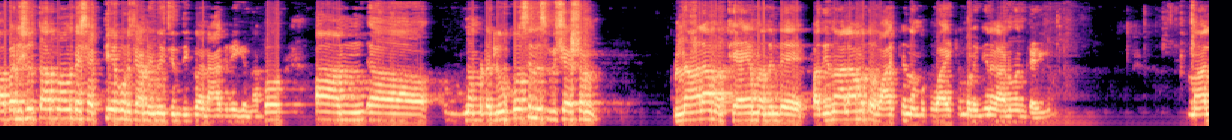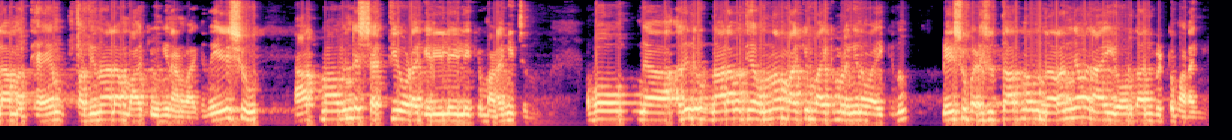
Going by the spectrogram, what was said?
ആ പരിശുദ്ധാത്മാവിന്റെ ശക്തിയെ കുറിച്ചാണ് ഇന്ന് ചിന്തിക്കുവാൻ ആഗ്രഹിക്കുന്നത്. അപ്പോ നമ്മുടെ ലൂക്കോസിന്റെ സുവിശേഷം നാലാം അധ്യായം അതിന്റെ പതിനാലാമത്തെ വാക്യം നമുക്ക് വായിക്കുമ്പോൾ ഇങ്ങനെ കാണുവാൻ കഴിയും. നാലാം അധ്യായം പതിനാലാം വാക്യം ഇങ്ങനെയാണ് വായിക്കുന്നത്. യേശു ആത്മാവിന്റെ ശക്തിയോടെ ഗലീലയിലേക്ക് മടങ്ങിച്ചെന്നു. അപ്പോ അതിന്റെ നാലാം അധ്യായം ഒന്നാം വാക്യം വായിക്കുമ്പോൾ ഇങ്ങനെ വായിക്കുന്നു. യേശു പരിശുദ്ധാത്മാവ് നിറഞ്ഞവനായി യോർദാൻ വിട്ടു മടങ്ങി.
